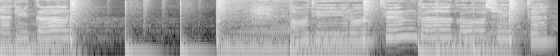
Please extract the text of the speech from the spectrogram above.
짝일까? 어디로든 가고 싶단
